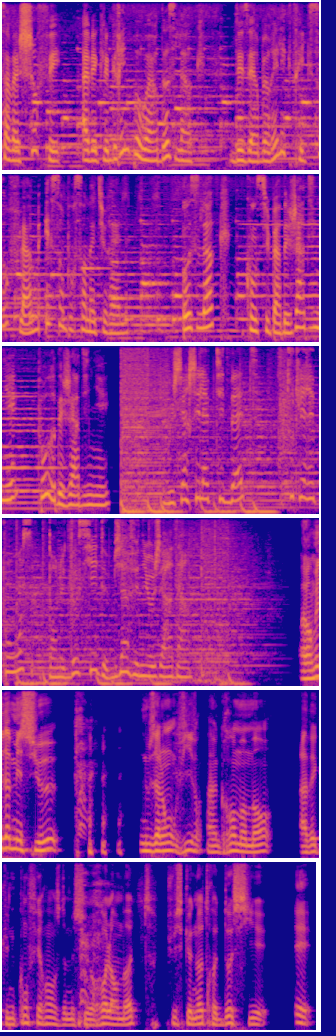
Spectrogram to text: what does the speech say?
Ça va chauffer avec le Green Power d'Ozlock. Des herbeurs électriques sans flamme et 100% naturels. Ozlock, conçu par des jardiniers pour des jardiniers. Vous cherchez la petite bête? Toutes les réponses dans le dossier de Bienvenue au Jardin. Alors, mesdames, messieurs, nous allons vivre un grand moment avec une conférence de Monsieur Roland Motte, puisque notre dossier est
